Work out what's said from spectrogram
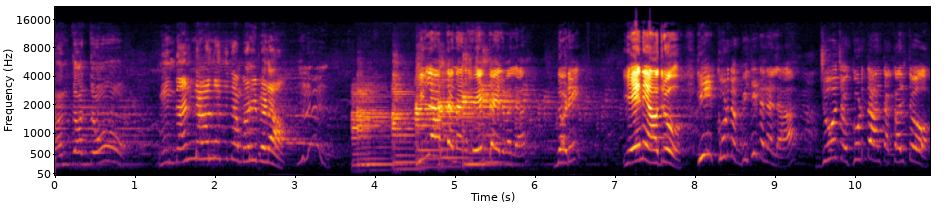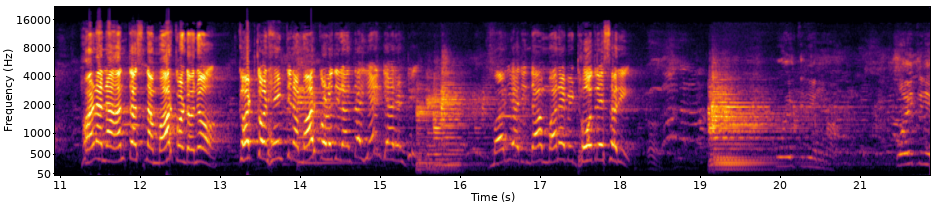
ನಂತಂದು ನಿನ್ನ ಅಣ್ಣ ಅನ್ನೋದನ್ನ ಮರಿಬೇಡ. ಇಲ್ಲ ಅಂತ ನಾನು ಹೇಳ್ತಾ ಇಲ್ವಲ್ಲ? ನೋಡಿ ಏನೇ ಆದ್ರೂ ಈ ಕುಡ್ದು ಬಿದ್ದಿದ್ದಾನಲ್ಲ ಜೋಜೋ ಕುಡ್ತಾ ಅಂತ ಕಲ್ತು ಹಣನ ಅಂತಸ್ನ ಮಾರ್ಕೊಂಡೋನು ಕಟ್ಕೊಂಡು ಹೆಂಡತಿನ ಮಾರ್ಕೊಳ್ಳೋದಿಲ್ಲ ಅಂತ ಏನ್ ಗ್ಯಾರಂಟಿ? ಮರ್ಯಾದಿಂದ ಮನೆ ಬಿಟ್ಟು ಹೋದ್ರೆ ಸರಿ. ಹೋಯ್ತೀನಿ ಅಮ್ಮ. ಹೋಯ್ತೀನಿ.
